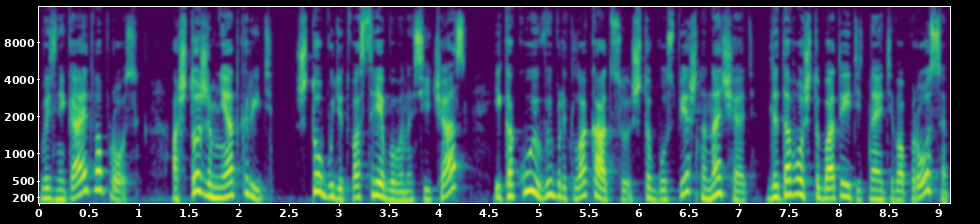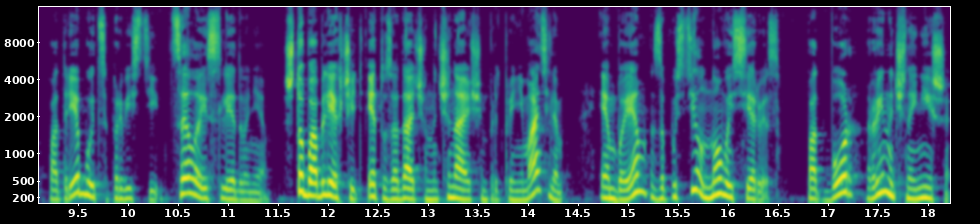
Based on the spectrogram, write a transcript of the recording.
возникает вопрос, а что же мне открыть? Что будет востребовано сейчас и какую выбрать локацию, чтобы успешно начать. Для того, чтобы ответить на эти вопросы, потребуется провести целое исследование. Чтобы облегчить эту задачу начинающим предпринимателям, МБМ запустил новый сервис – подбор рыночной ниши.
